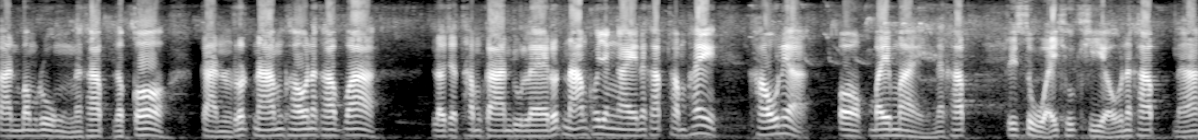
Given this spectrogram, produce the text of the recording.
การบำรุงนะครับ แล้วก็การรดน้ำเขานะครับว่าเราจะทำการดูแลรดน้ำเขายังไงนะครับทำให้เขาเนี่ยออกใบใหม่นะครับสวยๆเขียวๆนะครับนะ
